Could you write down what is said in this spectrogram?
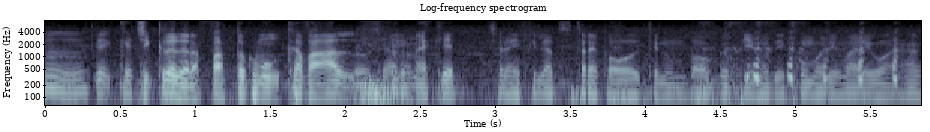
Mm, Che, che ci crede, era fatto come un cavallo. Cioè, non è che... se l'ha infilato tre volte in un bong pieno di fumo di marijuana.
